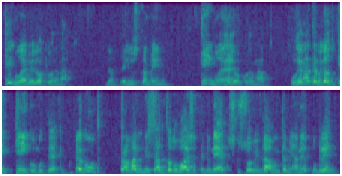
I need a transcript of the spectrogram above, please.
Quem não é melhor que o Renato? Não, tem isso também, né? Quem não é, é, melhor que o Renato? O Renato é melhor do que quem como técnico? Pegou um trabalho iniciado pelo Roger, teve méritos que soube dar um encaminhamento do Grêmio.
